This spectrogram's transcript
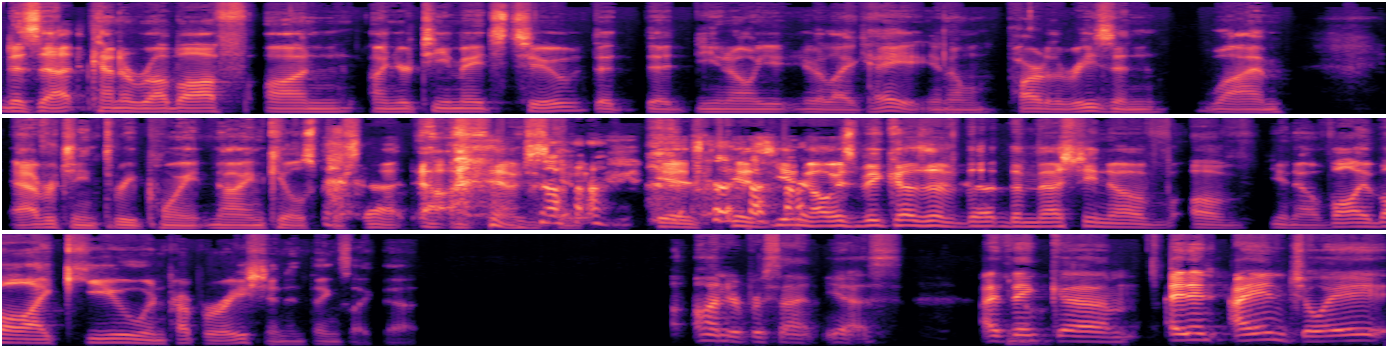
Does that kind of rub off on on your teammates too? That that you know you're like, hey, you know, part of the reason why I'm averaging 3.9 kills per set. Uh, I'm just kidding. is is you know is because of the the meshing of of you know volleyball IQ and preparation and things like that. Hundred percent. Yes. I think um, I didn't. I enjoy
